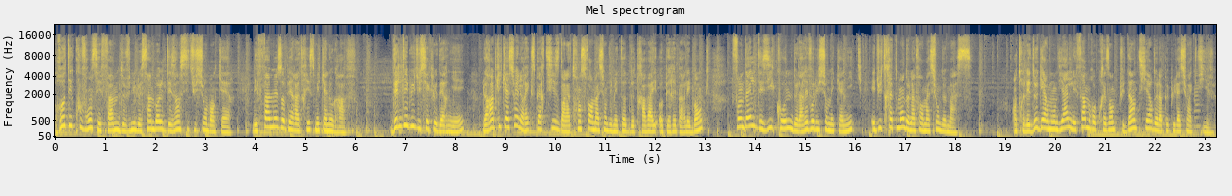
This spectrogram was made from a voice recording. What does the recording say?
redécouvrons ces femmes devenues le symbole des institutions bancaires, les fameuses opératrices mécanographes. Dès le début du siècle dernier, leur implication et leur expertise dans la transformation des méthodes de travail opérées par les banques font d'elles des icônes de la révolution mécanique et du traitement de l'information de masse. Entre les deux guerres mondiales, les femmes représentent plus d'un tiers de la population active.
